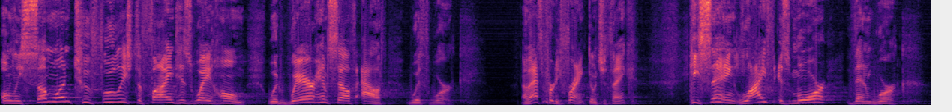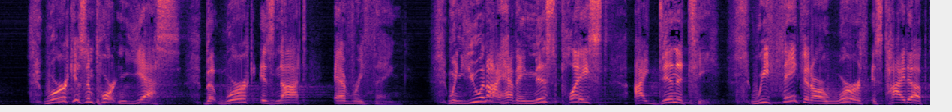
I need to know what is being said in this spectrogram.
Only someone too foolish to find his way home would wear himself out with work. Now, that's pretty frank, don't you think? He's saying life is more than work. Work is important, yes, but work is not everything. When you and I have a misplaced identity, we think that our worth is tied up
